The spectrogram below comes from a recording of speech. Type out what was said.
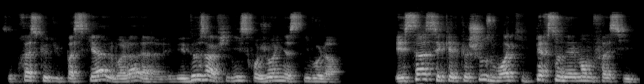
C'est presque du Pascal, voilà, les deux infinis se rejoignent à ce niveau-là. Et ça, c'est quelque chose, moi, qui personnellement me fascine.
